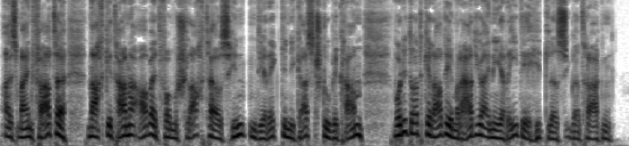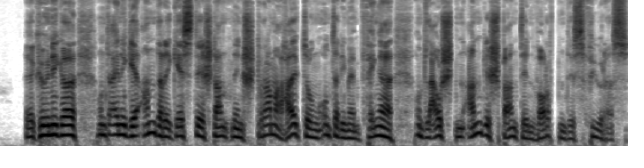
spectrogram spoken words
Als mein Vater nach getaner Arbeit vom Schlachthaus hinten direkt in die Gaststube kam, wurde dort gerade im Radio eine Rede Hitlers übertragen. Herr Königer und einige andere Gäste standen in strammer Haltung unter dem Empfänger und lauschten angespannt den Worten des Führers.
